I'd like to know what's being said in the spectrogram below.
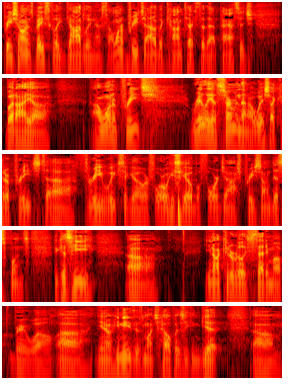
preach on is basically godliness. I want to preach out of the context of that passage, but I, uh, I want to preach really a sermon that I wish I could have preached uh, three weeks ago or four weeks ago before Josh preached on disciplines because he, uh, you know, I could have really set him up very well. Uh, you know, he needs as much help as he can get. Um,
